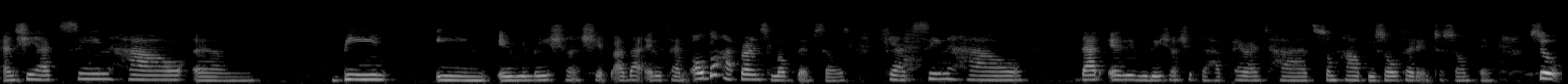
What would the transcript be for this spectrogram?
and she had seen how um being in a relationship at that early time. Although her parents loved themselves, she had seen how that early relationship that her parents had somehow resulted into something. So,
